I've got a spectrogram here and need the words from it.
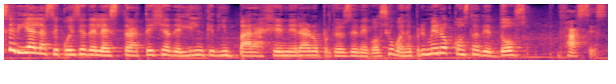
sería la secuencia de la estrategia de LinkedIn para generar oportunidades de negocio? Bueno, primero consta de dos fases.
